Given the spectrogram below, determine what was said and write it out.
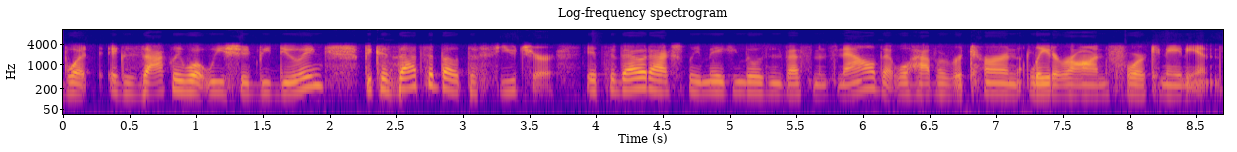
what exactly what we should be doing because that's about the future. It's about actually making those investments now that will have a return later on for Canadians.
